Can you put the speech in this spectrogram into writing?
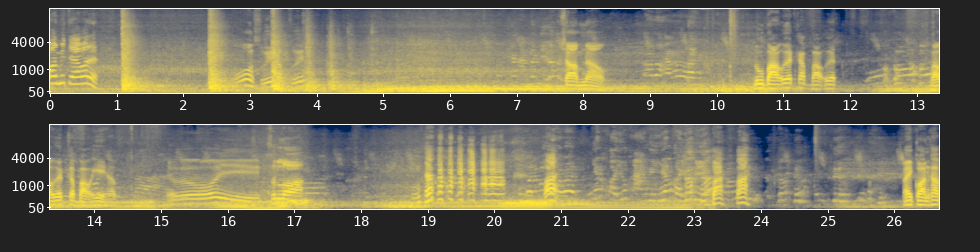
วะมีแจวะเนี่ยโอ้สวยครับสวยชามนาวดูบ่าวเอิร์ดครับบ่าวเอิร์ดบ่าวเอิร์ดกับบ่าวเอครับโอ้ยสุดหล่อไปเงี้ยข่อยยุคางนี่เงี้ยข่อยยุคนี่ไปไป ไปก่อนครับ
